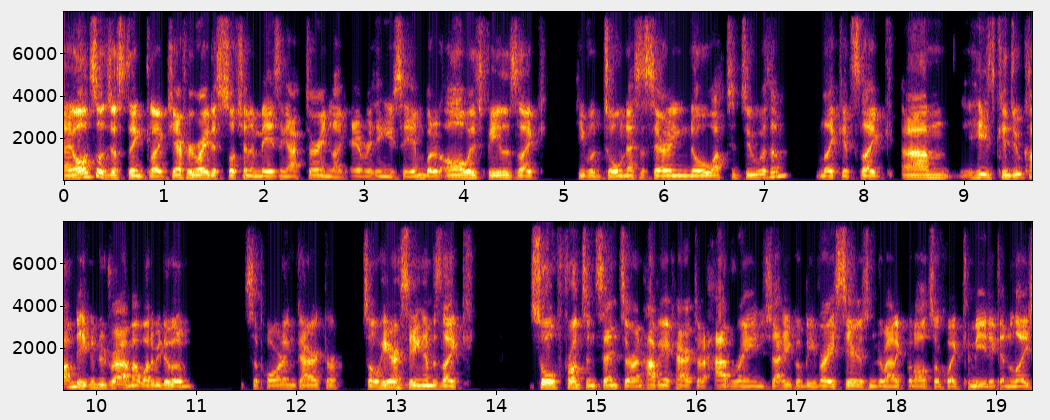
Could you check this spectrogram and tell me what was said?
I also just think like Jeffrey Wright is such an amazing actor in like everything you see him, but it always feels like people don't necessarily know what to do with him. Like it's like um he can do comedy, he can do drama. What do we do with him? Supporting character. So here seeing him as like so front and center and having a character that had range that he could be very serious and dramatic, but also quite comedic and light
